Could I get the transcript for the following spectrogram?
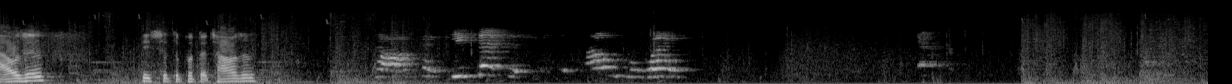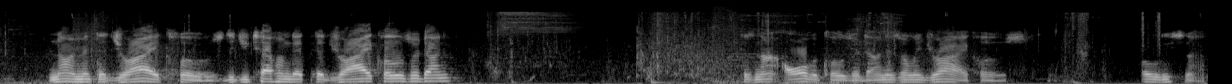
Towels in? He said to put the towels in? No, said the away. No, I meant the dry clothes. Did you tell him that the dry clothes are done? Because not all the clothes are done, it's only dry clothes. Holy snap.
